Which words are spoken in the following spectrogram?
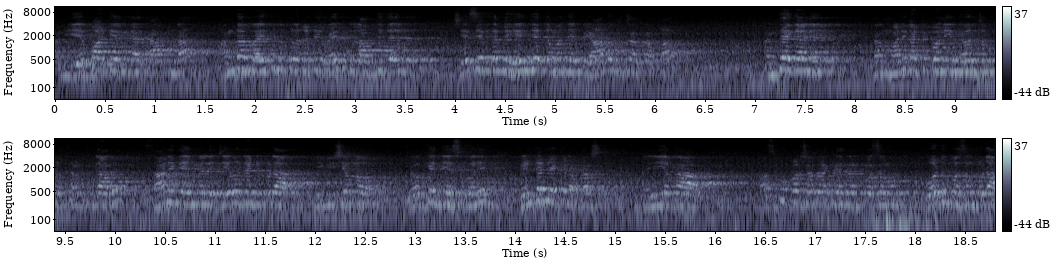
అది ఏ పార్టీ అని కాకుండా అందరు రైతులు కట్టి రైతుకు లబ్ధి చేసే విధంగా ఏం చేద్దామని చెప్పి ఆలోచించారు తప్ప అంతేగాని తను మడికట్టుకొని వివరించడం కరెక్ట్ కాదు. స్థానిక ఎమ్మెల్యే జీవన్ రెడ్డి కూడా ఈ విషయంలో జోక్యం చేసుకొని వెంటనే ఇక్కడ ఈ యొక్క పసుపు పరిశోధన కేంద్రం కోసం ఓటు కోసం కూడా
